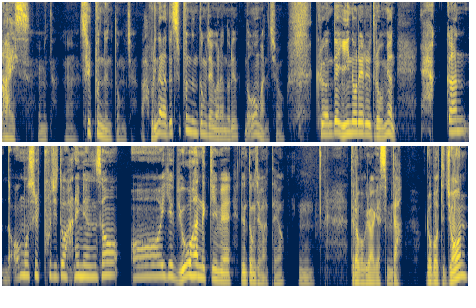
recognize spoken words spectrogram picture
Eyes입니다. 예. 슬픈 눈동자. 아, 우리나라도 슬픈 눈동자에 관한 노래 너무 많죠. 그런데 이 노래를 들어보면 약간 너무 슬프지도 않으면서 어, 이게 묘한 느낌의 눈동자 같아요. 음. 들어보기로 하겠습니다. 로버트 존,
